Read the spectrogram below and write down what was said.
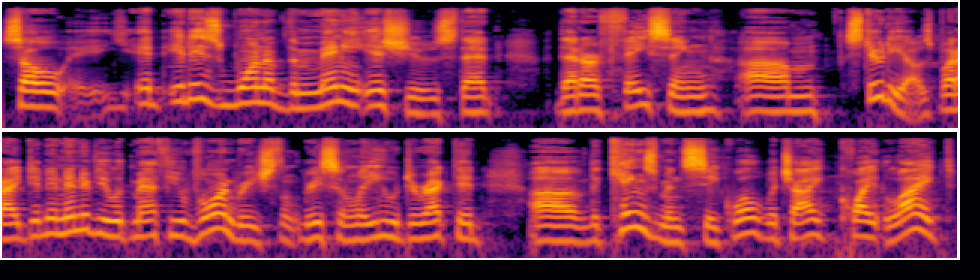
So it, it is one of the many issues that that are facing um, studios. But I did an interview with Matthew Vaughn recently, who directed uh, the Kingsman sequel, which I quite liked.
